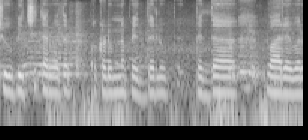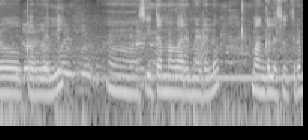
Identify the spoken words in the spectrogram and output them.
చూపించి తర్వాత అక్కడ ఉన్న పెద్దలు పెద్ద వారెవరో ఒకరు వెళ్ళి సీతమ్మ వారి మెడలో మంగళసూత్రం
